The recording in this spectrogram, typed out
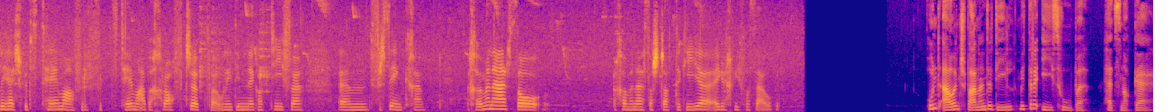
hast für das Thema, für, für das Thema eben Kraft schöpfen und nicht im Negativen ähm, versinken, kommen dann so, kommen dann so Strategien eigentlich wie von selber. Und auch einen spannenden Deal mit einer Eishaube hat es noch gegeben.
